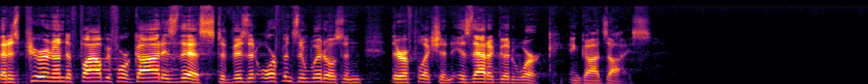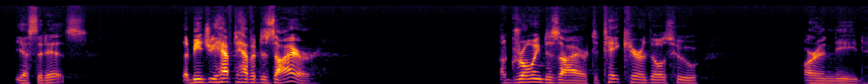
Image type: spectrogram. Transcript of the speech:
that is pure and undefiled before God is this to visit orphans and widows in their affliction. Is that a good work in God's eyes? Yes, it is. That means you have to have a desire, a growing desire to take care of those who are in need.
